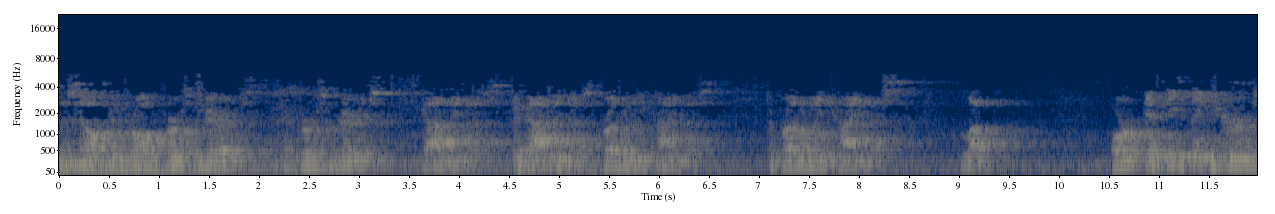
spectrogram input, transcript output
to self-control perseverance, to perseverance godliness, to godliness brotherly kindness, to brotherly kindness love. For if these things yours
